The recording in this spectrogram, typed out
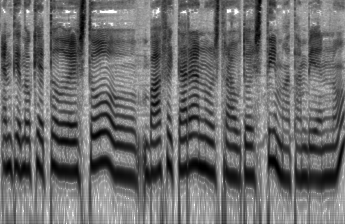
Entiendo que todo esto va a afectar a nuestra autoestima también, ¿no?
